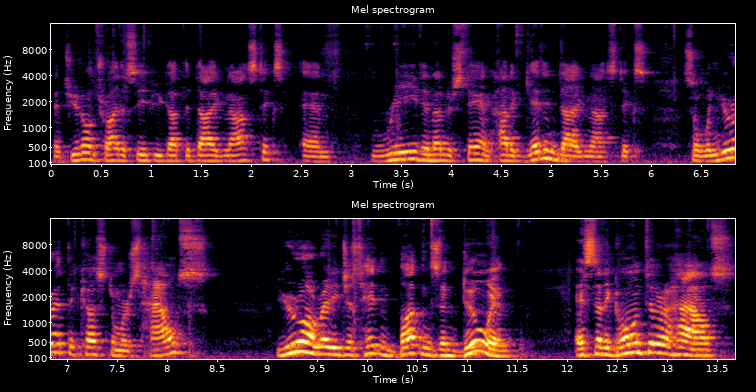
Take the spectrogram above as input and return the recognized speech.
that you don't try to see if you got the diagnostics and read and understand how to get in diagnostics. So when you're at the customer's house, you're already just hitting buttons and doing instead of going to their house,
